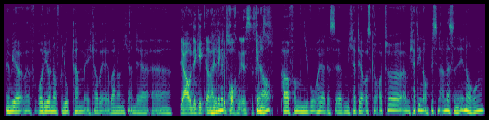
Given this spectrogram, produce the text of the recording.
wenn wir Rodionov gelobt haben, ich glaube, er war noch nicht an der äh, Ja, und der Gegner halt Limit. weggebrochen ist. Das genau, heißt, aber vom Niveau her, das, äh, mich hat der Oskar Otte, ähm, ich hatte ihn auch ein bisschen anders in Erinnerung.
